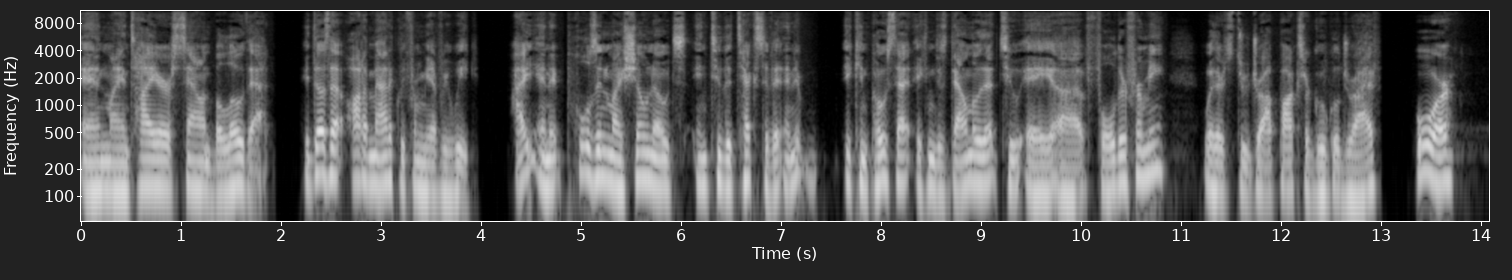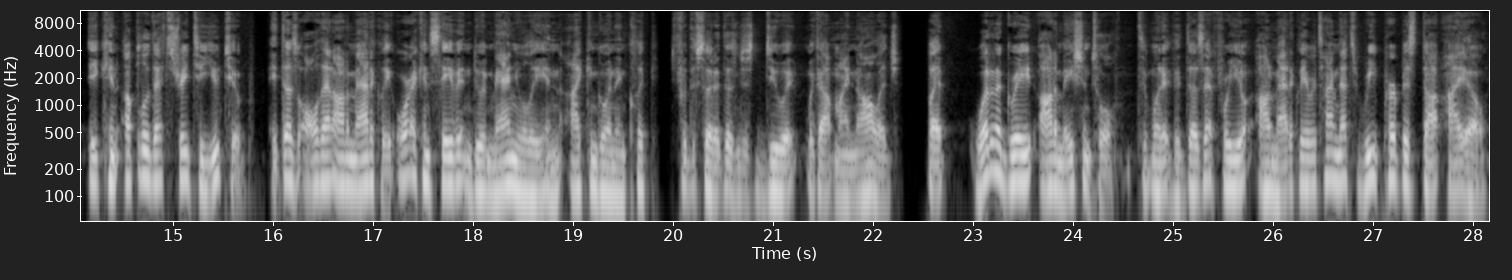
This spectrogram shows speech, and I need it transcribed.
and my entire sound below that. It does that automatically for me every week. I and it pulls in my show notes into the text of it, and it it can post that. It can just download that to a uh, folder for me, whether it's through Dropbox or Google Drive, or it can upload that straight to YouTube. It does all that automatically, or I can save it and do it manually, and I can go in and click for the so that it doesn't just do it without my knowledge. But what a great automation tool to, when it, it does that for you automatically every time. That's repurpose.io.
